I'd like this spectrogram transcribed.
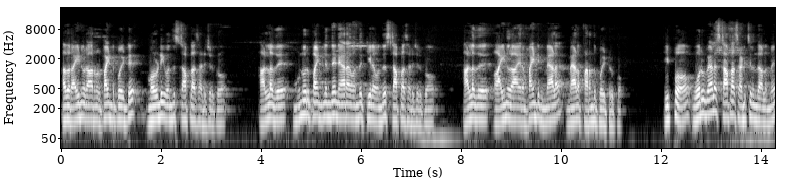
அது ஒரு ஐநூறு அறநூறு பாயிண்ட் போயிட்டு மறுபடியும் வந்து ஸ்டாப் லாஸ் அடிச்சிருக்கும் அல்லது முந்நூறு பாயிண்ட்லேருந்தே நேராக வந்து கீழே வந்து ஸ்டாப் லாஸ் அடிச்சிருக்கும் அல்லது ஐநூறு ஆயிரம் பாயிண்ட்டுக்கு மேலே மேலே பறந்து போயிட்டுருக்கும். இப்போது ஒரு ஒருவேளை ஸ்டாப் லாஸ் அடிச்சிருந்தாலுமே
